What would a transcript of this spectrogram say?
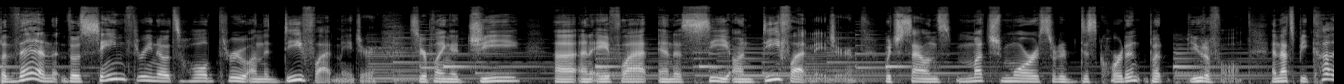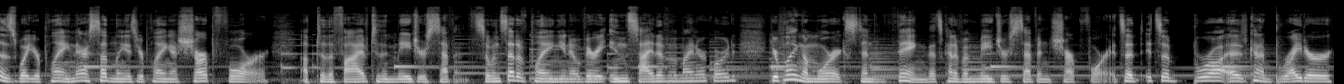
But then those same three notes hold through on the D flat major. So you're playing a G, uh, an A flat, and a C on D flat major, which sounds much more sort of discordant but beautiful. And that's because what you're playing there suddenly is you're playing a sharp four up to the five to the major seventh. So instead of playing, you know, very inside of a minor chord, you're playing a more extended thing that's kind of a major seven sharp four. It's a it's a broad, a kind of brighter,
